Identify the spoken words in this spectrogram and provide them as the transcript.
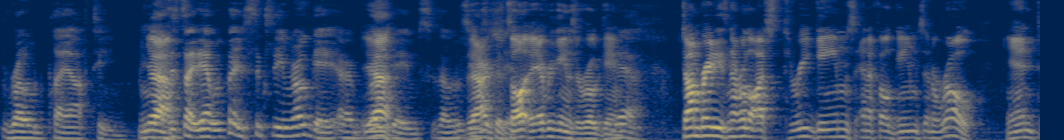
road playoff team. Yeah. it's like yeah, we played 16 road game uh, Yeah. road games. So a exactly. It's all every game's a road game. yeah. Tom Brady's never lost three games, NFL games in a row, and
